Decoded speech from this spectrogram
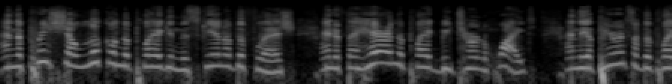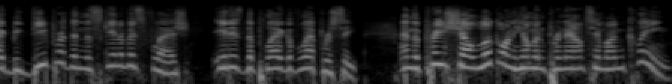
And the priest shall look on the plague in the skin of the flesh, and if the hair in the plague be turned white, and the appearance of the plague be deeper than the skin of his flesh, it is the plague of leprosy. And the priest shall look on him and pronounce him unclean.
